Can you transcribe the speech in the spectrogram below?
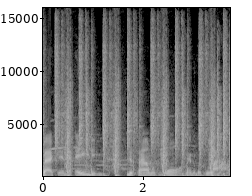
Back in the 80s, your sound was warm and it was loud.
